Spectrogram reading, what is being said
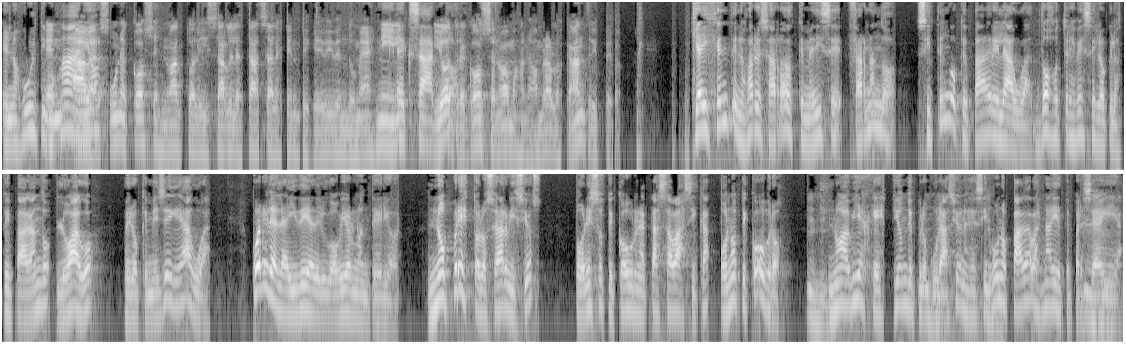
en los últimos años... una cosa es no actualizarle las tasas a la gente que vive en Dumesnil. Exacto. Y otra cosa, no vamos a nombrar los countries, pero... Que hay gente en los barrios cerrados que me dice, Fernando, si tengo que pagar el agua dos o tres veces lo que lo estoy pagando, lo hago, pero que me llegue agua. ¿Cuál era la idea del gobierno anterior? No presto los servicios, por eso te cobro una tasa básica, o no te cobro. No había gestión de procuración, es decir, vos no pagabas, nadie te perseguía.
